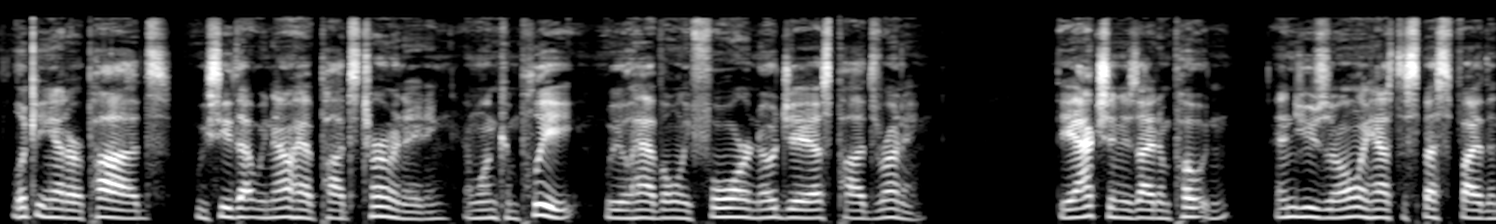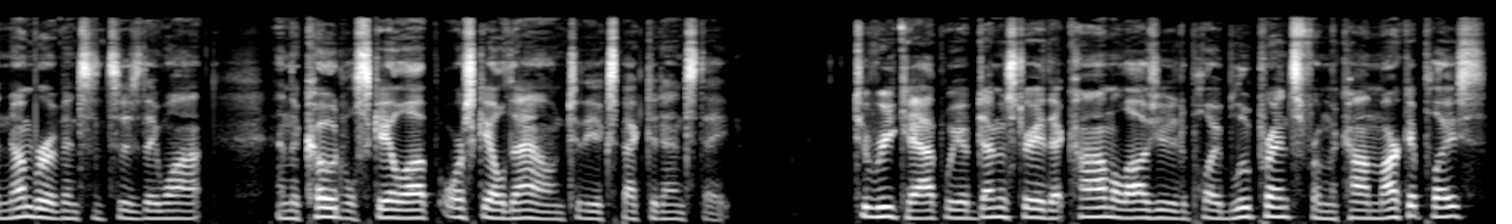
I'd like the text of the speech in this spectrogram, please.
Looking at our pods, we see that we now have pods terminating, and when complete, we will have only 4 Node.js pods running. The action is idempotent. End user only has to specify the number of instances they want, and the code will scale up or scale down to the expected end state. To recap, we have demonstrated that Calm allows you to deploy blueprints from the Calm marketplace.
